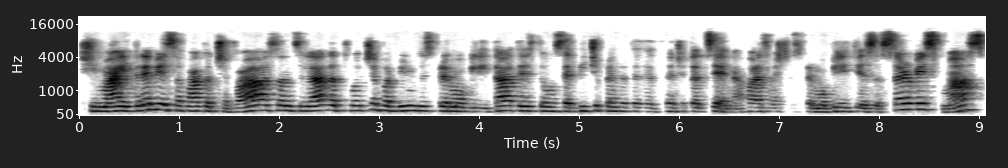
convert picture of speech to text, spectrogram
Și mai trebuie să facă ceva, să înțeleagă tot ce vorbim despre mobilitate este un serviciu pentru cetățeni. Afară se vorbește despre mobility as a service, MAS,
